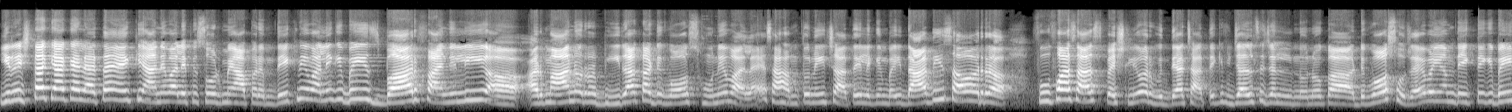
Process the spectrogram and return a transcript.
ये रिश्ता क्या कहलाता है कि आने वाले एपिसोड में यहाँ पर हम देखने वाले हैं कि भाई इस बार फाइनली अरमान और बीरा का डिवोर्स होने वाला है, ऐसा हम तो नहीं चाहते, लेकिन भाई दादी सा और फूफा सा स्पेशली और विद्या चाहते कि जल्द से जल्द दोनों का डिवोर्स हो जाए। वही हम देखते हैं कि भाई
